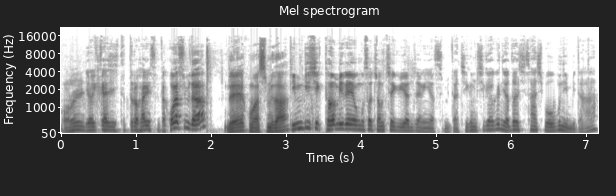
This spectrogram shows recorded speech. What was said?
오늘 여기까지 듣도록 하겠습니다. 고맙습니다. 네, 고맙습니다. 김기식 더미래연구소 정책위원장이었습니다. 지금 시각은 8시 45분입니다.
